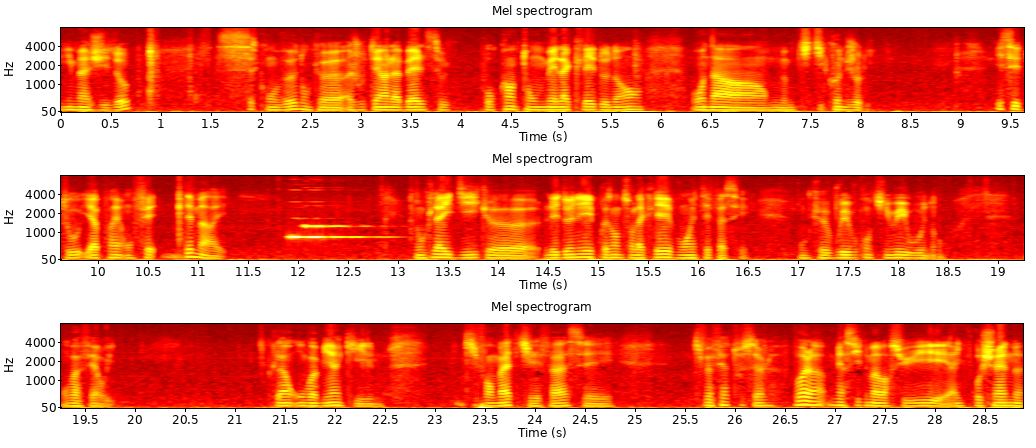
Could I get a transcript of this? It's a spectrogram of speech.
image ISO. C'est ce qu'on veut. Donc ajouter un label pour quand on met la clé dedans, on a une petite icône jolie. Et c'est tout. Et après on fait démarrer. Donc là il dit que les données présentes sur la clé vont être effacées. Donc euh, voulez-vous continuer ou non? On va faire oui. Donc là on voit bien qu'il formate, qu'il efface et qu'il va faire tout seul. Voilà, merci de m'avoir suivi et à une prochaine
